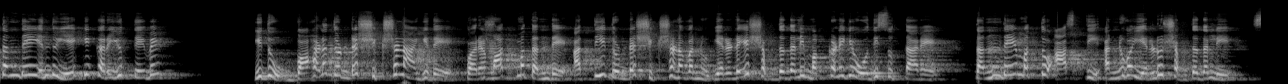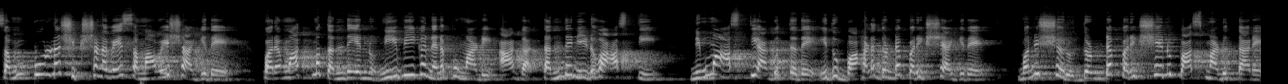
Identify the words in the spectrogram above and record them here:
ತಂದೆ ಎಂದು ಏಕೆ ಕರೆಯುತ್ತೇವೆ? ಇದು ಬಹಳ ದೊಡ್ಡ ಶಿಕ್ಷಣ ಆಗಿದೆ. ಪರಮಾತ್ಮ ತಂದೆ ಅತಿ ದೊಡ್ಡ ಶಿಕ್ಷಣವನ್ನು ಎರಡೇ ಶಬ್ದದಲ್ಲಿ ಮಕ್ಕಳಿಗೆ ಓದಿಸುತ್ತಾರೆ. ತಂದೆ ಮತ್ತು ಆಸ್ತಿ ಅನ್ನುವ ಎರಡು ಶಬ್ದದಲ್ಲಿ ಸಂಪೂರ್ಣ ಶಿಕ್ಷಣವೇ ಸಮಾವೇಶ ಆಗಿದೆ. ಪರಮಾತ್ಮ ತಂದೆಯನ್ನು ನೀವೀಗ ನೆನಪು ಮಾಡಿ. ಆಗ ತಂದೆ ನೀಡುವ ಆಸ್ತಿ ನಿಮ್ಮ ಆಸ್ತಿ ಆಗುತ್ತದೆ. ಇದು ಬಹಳ ದೊಡ್ಡ ಪರೀಕ್ಷೆ ಆಗಿದೆ. ಮನುಷ್ಯರು ದೊಡ್ಡ ಪರೀಕ್ಷೆಯನ್ನು ಪಾಸ್ ಮಾಡುತ್ತಾರೆ.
